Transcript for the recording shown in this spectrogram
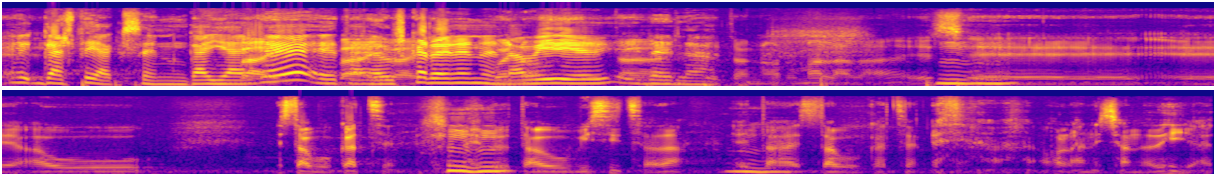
e, gazteak zen gaia ere, bai, eta bai, bai. Euskararen bai. bueno, eta, eta normala da, ez, mm -hmm. Ez da bukatzen, eta hau bizitza da, eta mhm. ez da bukatzen, holan izan da dira,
